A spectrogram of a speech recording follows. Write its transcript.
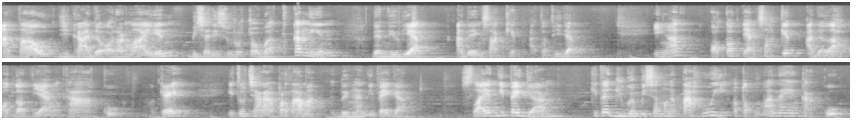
Atau jika ada orang lain bisa disuruh coba tekenin dan dilihat ada yang sakit atau tidak. Ingat, otot yang sakit adalah otot yang kaku. Oke? Itu cara pertama dengan dipegang. Selain dipegang, kita juga bisa mengetahui otot mana yang kaku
